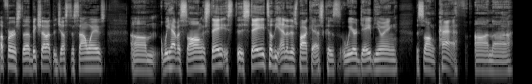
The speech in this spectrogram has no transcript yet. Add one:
up first, uh, big shout out to Justin Soundwaves. Um, we have a song. Stay stay till the end of this podcast because we are debuting the song "Path" on uh,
